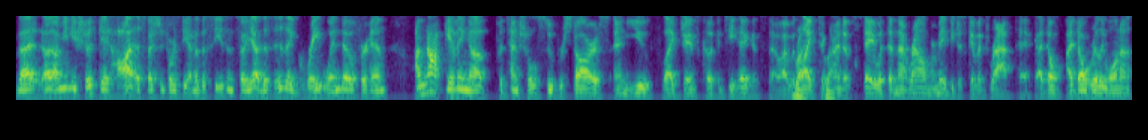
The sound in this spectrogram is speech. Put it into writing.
that uh, I mean, he should get hot, especially towards the end of the season. So yeah, this is a great window for him. I'm not giving up potential superstars and youth like James Cook and Tee Higgins, though. I would Right, like to right. kind of stay within that realm, or maybe just give a draft pick. I don't. I don't really want to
